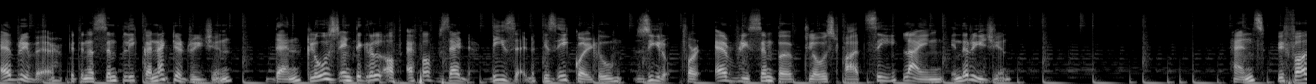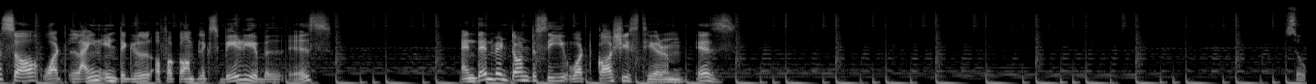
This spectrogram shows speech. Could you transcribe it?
everywhere within a simply connected region, then closed integral of f of z dz is equal to 0 for every simple closed path C lying in the region. Hence, we first saw what line integral of a complex variable is, and then went on to see what Cauchy's theorem is. So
